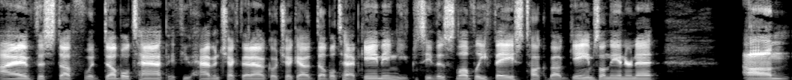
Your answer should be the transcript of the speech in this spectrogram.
I have the stuff with Double Tap. If you haven't checked that out, go check out Double Tap Gaming. You can see this lovely face talk about games on the internet. Um,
